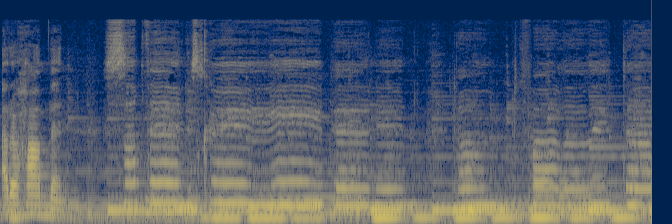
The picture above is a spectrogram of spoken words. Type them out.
Aroha Min. Something is creeping in, don't follow it down.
